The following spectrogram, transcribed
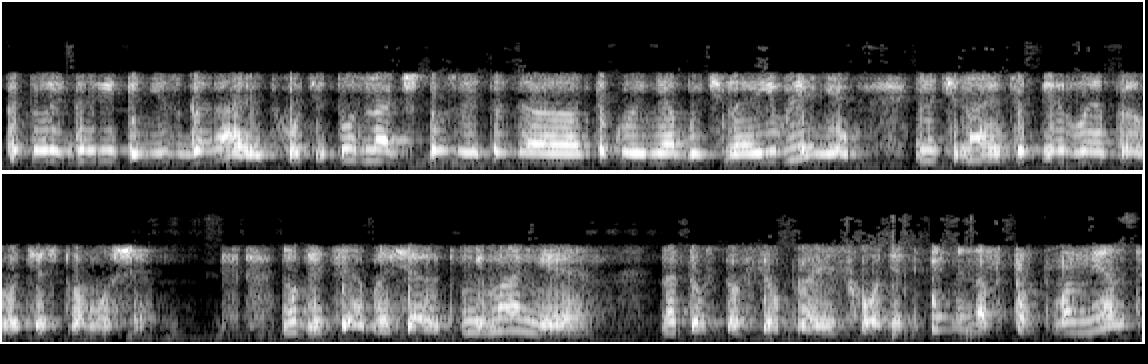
который горит и не сгорает, хочет узнать, что же это за такое необычное явление, и начинается первое пророчество Моше. Мудрецы обращают внимание на то, что все происходит именно в тот момент,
